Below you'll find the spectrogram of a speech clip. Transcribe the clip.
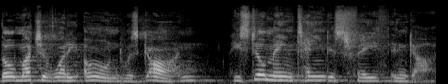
though much of what he owned was gone, he still maintained his faith in God.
